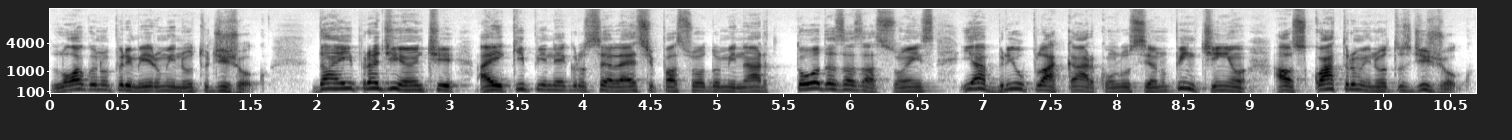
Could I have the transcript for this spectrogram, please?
logo no primeiro minuto de jogo. Daí para diante, a equipe negro-celeste passou a dominar todas as ações e abriu o placar com Luciano Pintinho aos quatro minutos de jogo.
